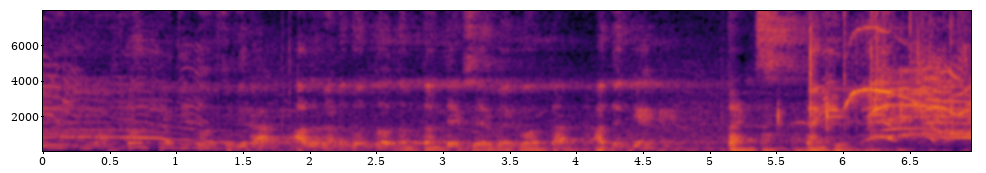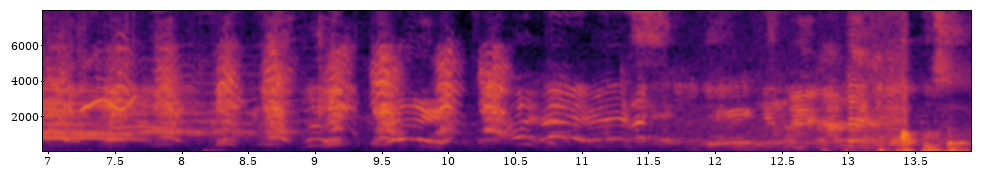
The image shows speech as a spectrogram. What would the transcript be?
ನೀವು ಅಷ್ಟೊಂದು ಪ್ರೀತಿ ತೋರಿಸಿದ್ದೀರಾ, ಅದು ನನಗೆ ಗೊತ್ತು, ಅದು ನಮ್ಮ ತಂದೆಗೆ ಸೇರಬೇಕು ಅಂತ. ಅದಕ್ಕೆ thanks thank you Appu sir.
